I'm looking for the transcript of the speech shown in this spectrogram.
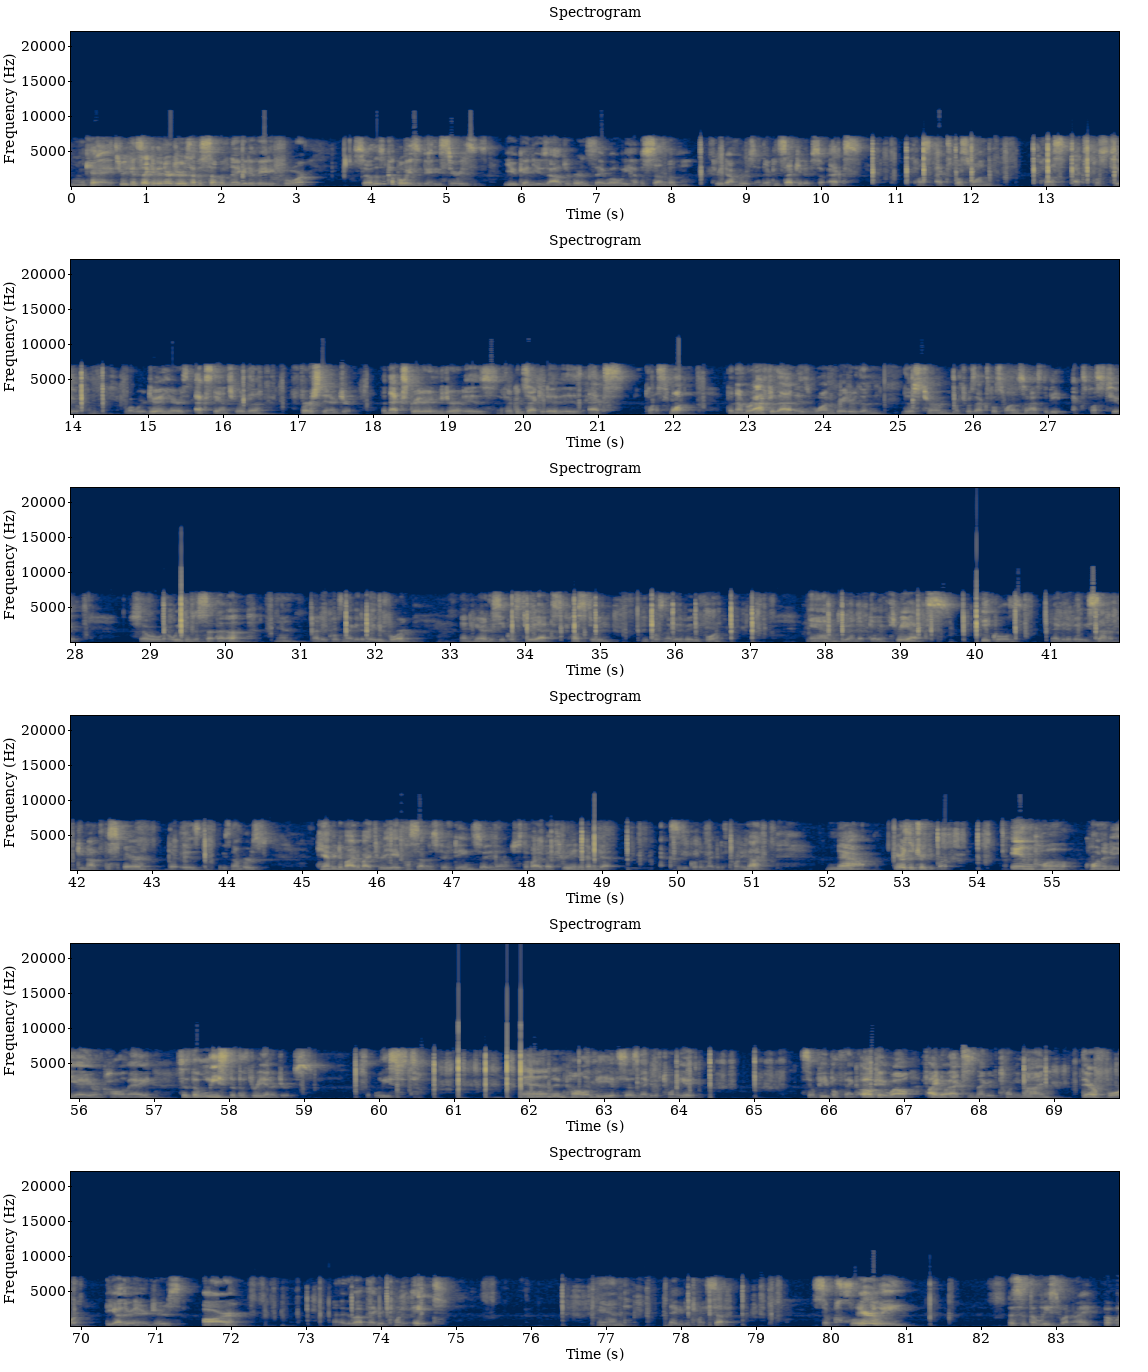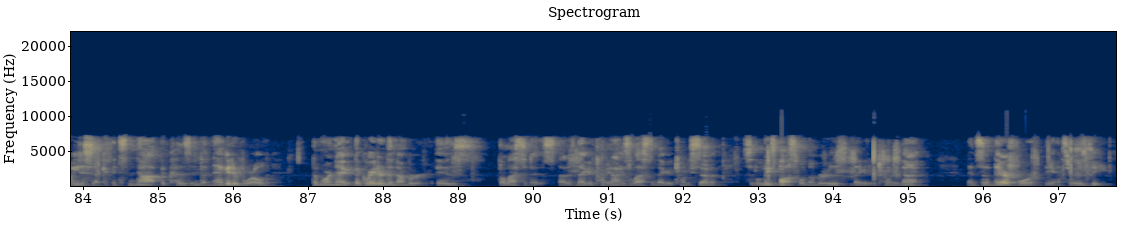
Okay, three consecutive integers have a sum of negative 84. So there's a couple ways of doing these series. You can use algebra and say, well, we have a sum of three numbers and they're consecutive. So x plus x plus 1 plus x plus 2. And what we're doing here is x stands for the first integer. The next greater integer is, if they're consecutive, is x plus 1. The number after that is 1 greater than this term, which was x plus 1, so it has to be x plus 2. So we can just set that up, and that equals negative 84. And here this equals 3x plus 3 equals negative 84. And you end up getting 3x equals negative 87. Do not despair. There is, these numbers can be divided by 3. 8 plus 7 is 15. So, you know, just divide by 3 and you're going to get x is equal to negative 29. Now, here's the tricky part. In quantity A or in column A, says the least of the three integers. So least. And in column B, it says negative 28. So people think, okay, well, if I know x is negative 29, therefore the other integers are about negative 28 and negative 27. So clearly, this is the least one, right? But wait a second, it's not because in the negative world, the more neg the greater the number is, the less it is. That is negative 29 is less than negative 27. So the least possible number is negative 29. And so therefore, the answer is B.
